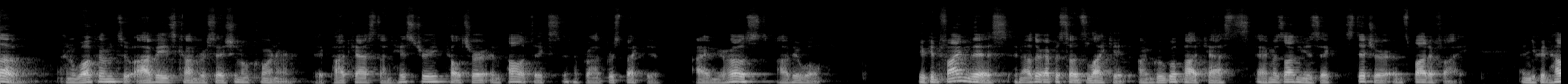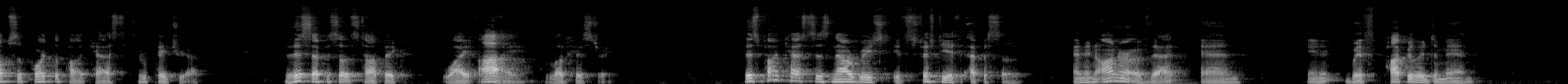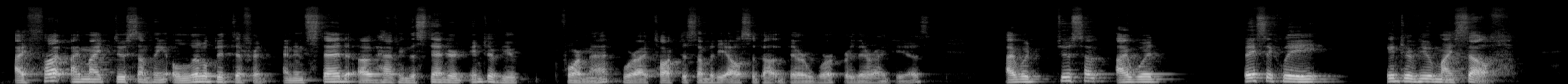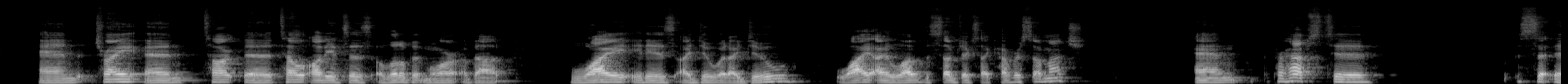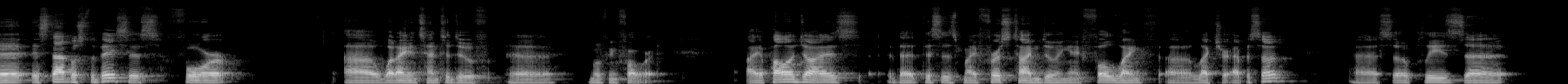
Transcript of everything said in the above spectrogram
Hello, and welcome to Avi's Conversational Corner, a podcast on history, culture, and politics in a broad perspective. I am your host, Avi Woolf. You can find this and other episodes like it on Google Podcasts, Amazon Music, Stitcher, and Spotify, and you can help support the podcast through Patreon. This episode's topic Why I Love History. This podcast has now reached its 50th episode, and in honor of that, and in, with popular demand, I thought I might do something a little bit different. And instead of having the standard interview format where I talk to somebody else about their work or their ideas, I would do some, I would basically interview myself and try and talk, uh, tell audiences a little bit more about why it is I do what I do, why I love the subjects I cover so much, and perhaps to uh, establish the basis for uh, what I intend to do uh, moving forward. I apologize that this is my first time doing a full length uh, lecture episode, uh, so please uh,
